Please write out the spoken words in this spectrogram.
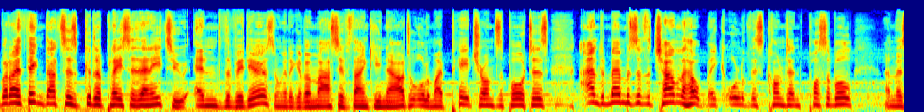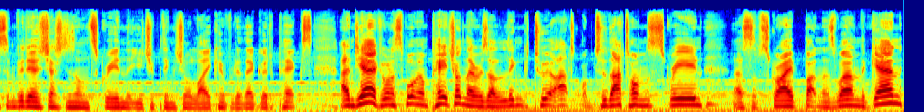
But I think that's as good a place as any to end the video, so I'm going to give a massive thank you now to all of my Patreon supporters and members of the channel that help make all of this content possible. And there's some video suggestions on screen that YouTube thinks you'll like, hopefully they're good picks. And yeah, if you want to support me on Patreon, there is a link to that, to that on screen, a subscribe button as well. And again,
